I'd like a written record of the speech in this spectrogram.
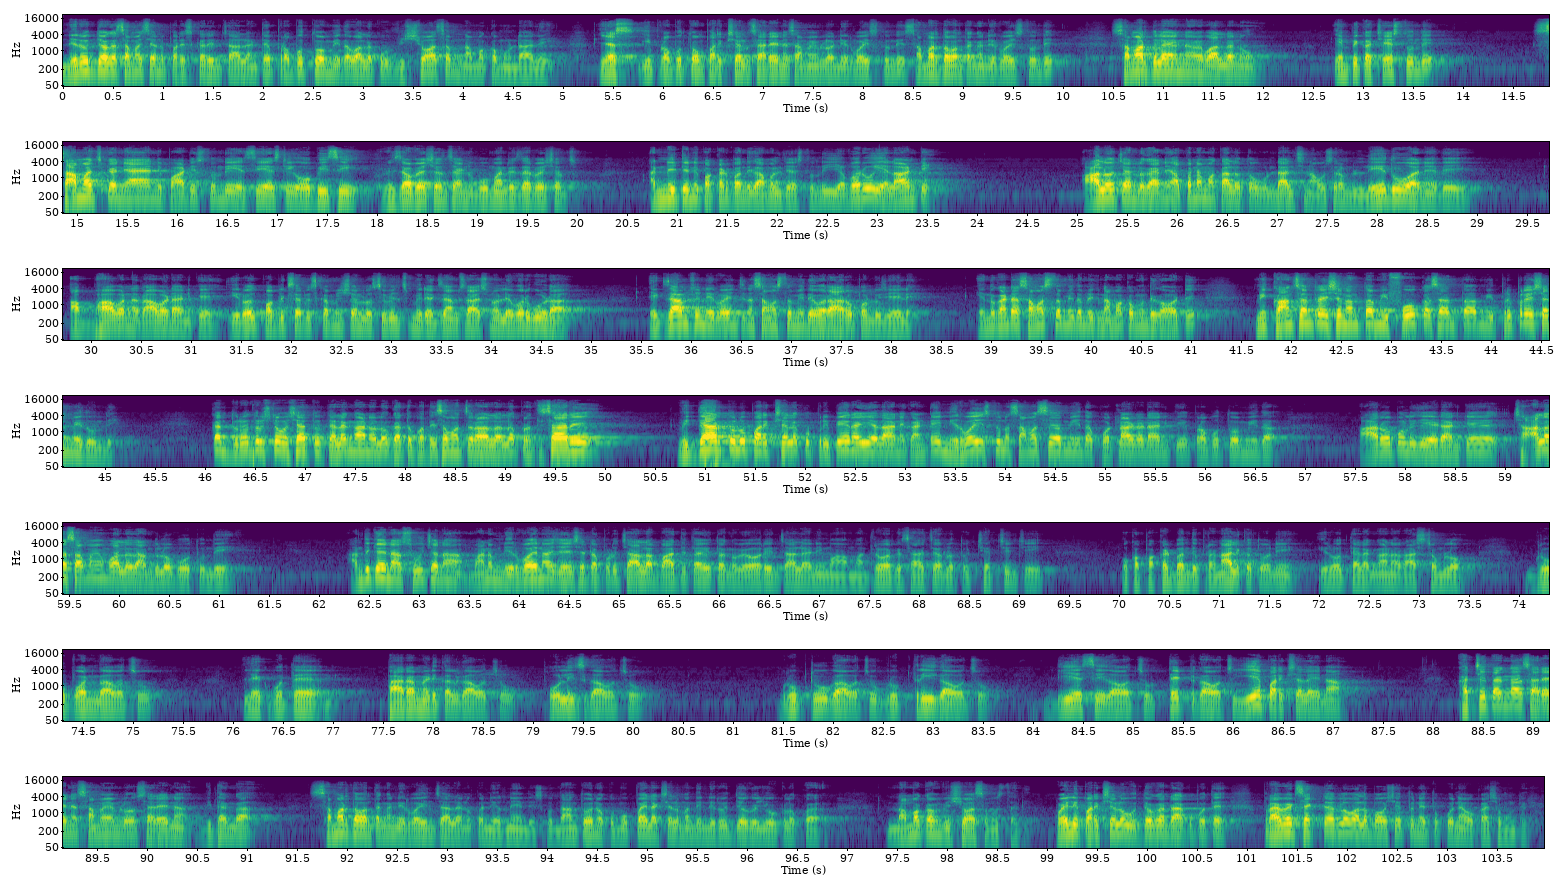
నిరుద్యోగ సమస్యను పరిష్కరించాలంటే ప్రభుత్వం మీద వాళ్ళకు విశ్వాసం నమ్మకం ఉండాలి. ఎస్ ఈ ప్రభుత్వం పరీక్షలు సరైన సమయంలో నిర్వహిస్తుంది సమర్థవంతంగా నిర్వహిస్తుంది. సమర్థులైన వాళ్ళను ఎంపిక చేస్తుంది. సామాజిక న్యాయాన్ని పాటిస్తుంది. SC ST OBC reservations and women reservations అన్నిటిని పక్కడబందిగా అమలు చేస్తుంది. ఎవరు ఎలాంటి ఆలోచనలు కానీ అపనమ్మకాలతో ఉండాల్సిన అవసరం లేదు అనేది ఆ భావన రావడానికే. ఈరోజు పబ్లిక్ సర్వీస్ కమిషన్లో సివిల్స్ మీరు ఎగ్జామ్స్ రాసిన వాళ్ళు ఎవరు కూడా ఎగ్జామ్స్ నిర్వహించిన సంస్థ మీద ఎవరు ఆరోపణలు చేయలే. ఎందుకంటే ఆ సంస్థ మీద మీకు నమ్మకం ఉంది కాబట్టి మీ కాన్సన్ట్రేషన్ అంతా మీ ఫోకస్ అంతా మీ ప్రిపరేషన్ మీద ఉంది. కానీ దురదృష్టవశాత్తు తెలంగాణలో గత పది సంవత్సరాలలో ప్రతిసారి విద్యార్థులు పరీక్షలకు ప్రిపేర్ అయ్యేదానికంటే నిర్వహిస్తున్న సమస్య మీద కొట్లాడడానికి ప్రభుత్వం మీద ఆరోపణలు చేయడానికే చాలా సమయం వాళ్ళది అందులో పోతుంది. అందుకే నా సూచన మనం నిర్వహణ చేసేటప్పుడు చాలా బాధ్యతాయుతంగా వ్యవహరించాలని మా మంత్రివర్గ సహచరులతో చర్చించి ఒక పకడ్బందీ ప్రణాళికతోని ఈరోజు తెలంగాణ రాష్ట్రంలో గ్రూప్ వన్ కావచ్చు లేకపోతే పారామెడికల్ కావచ్చు పోలీస్ కావచ్చు గ్రూప్ టూ కావచ్చు గ్రూప్ త్రీ కావచ్చు డిఎస్సి కావచ్చు టెట్ కావచ్చు ఏ పరీక్షలైనా ఖచ్చితంగా సరైన సమయంలో సరైన విధంగా సమర్థవంతంగా నిర్వహించాలని ఒక నిర్ణయం తీసుకుంది. దాంతో ఒక ముప్పై లక్షల మంది నిరుద్యోగ యువకులకు ఒక నమ్మకం విశ్వాసం వస్తుంది. ఒకవేళ పరీక్షలో ఉద్యోగం రాకపోతే ప్రైవేట్ సెక్టర్లో వాళ్ళ భవిష్యత్తును ఎత్తుక్కునే అవకాశం ఉంటుంది.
